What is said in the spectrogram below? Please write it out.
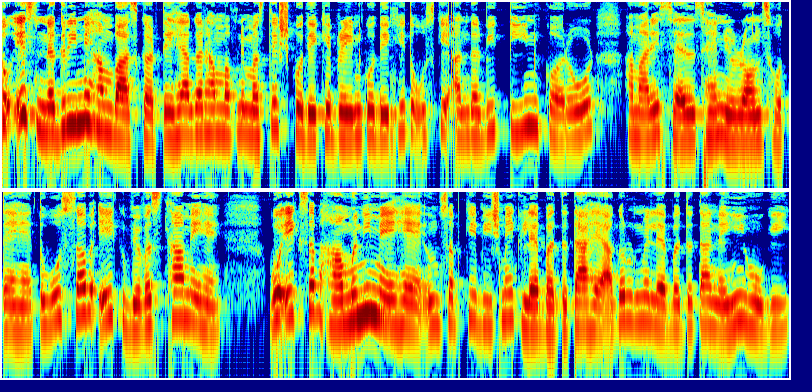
तो इस नगरी में हम वास करते हैं। अगर हम अपने मस्तिष्क को देखें, ब्रेन को देखें तो उसके अंदर भी तीन करोड़ हमारे सेल्स हैं न्यूरॉन्स होते हैं। तो वो सब एक व्यवस्था में है। वो एक सब हार्मनी में है। उन सब के बीच में एक लयबद्धता है। अगर उनमें लयबद्धता नहीं होगी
